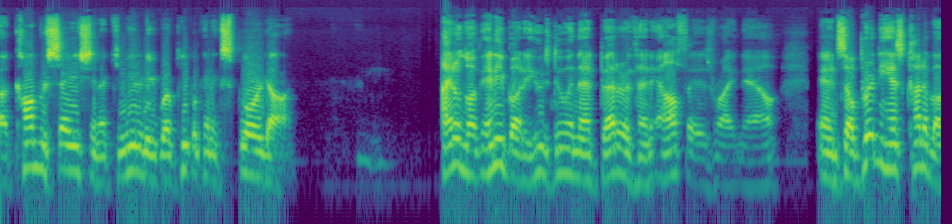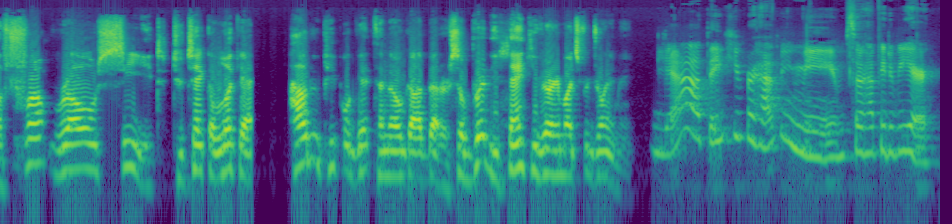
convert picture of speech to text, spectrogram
a conversation, a community where people can explore God. I don't know of anybody who's doing that better than Alpha is right now. And so Brittany has kind of a front row seat to take a look at how do people get to know God better. So Brittany, thank you very much for joining me. Yeah, thank you for having me. I'm so happy to be here.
